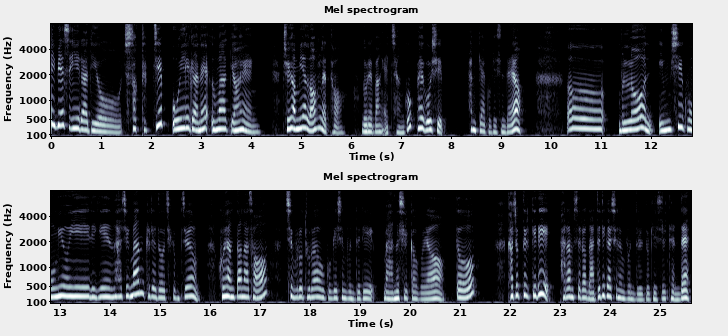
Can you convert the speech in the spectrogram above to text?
KBS 2라디오 추석 특집 5일간의 음악 여행. 주현미의 Letter. 노래방 애창곡 150. 함께하고 계신데요. 어, 물론 임시 공휴일이긴 하지만 그래도 지금쯤 고향 떠나서 집으로 돌아오고 계신 분들이 많으실 거고요. 또 가족들끼리 바람 쐬러 나들이 가시는 분들도 계실 텐데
